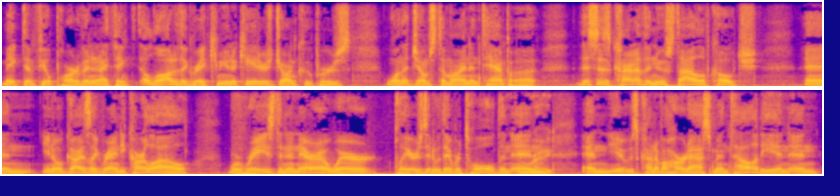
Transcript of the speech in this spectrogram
make them feel part of it. And I think a lot of the great communicators, Jon Cooper's one that jumps to mind in Tampa. This is kind of the new style of coach. And you know, guys like Randy Carlyle were raised in an era where players did what they were told, and and right. and it was kind of a hard ass mentality. And and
